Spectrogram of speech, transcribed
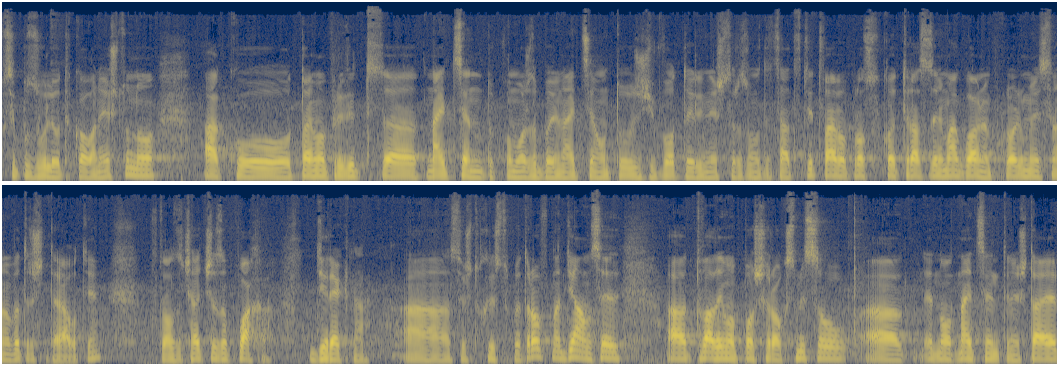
си позволил такова нещо, но ако той има предвид най-ценното, какво може да бъде най-ценното, живота или нещо свързано с децата ти, това е въпрос, в който трябва да се занимава главния прокурор и министър на вътрешните работи. Това означава, че е заплаха директна а, срещу Христо Петров. Надявам се а, това да има по-широк смисъл. А, едно от най-ценните неща е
